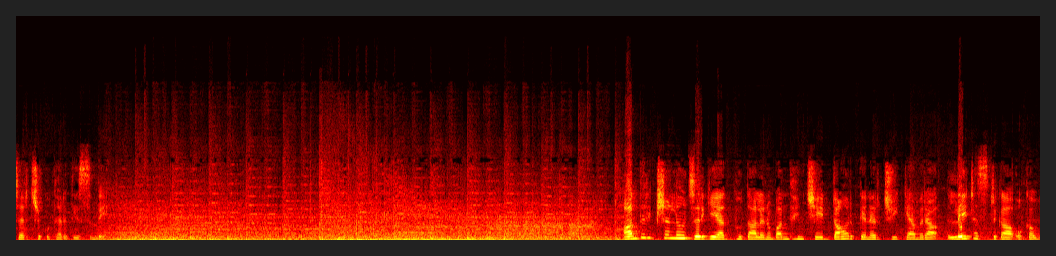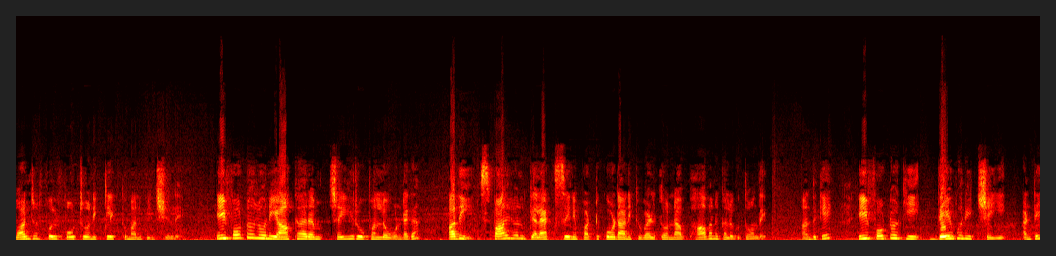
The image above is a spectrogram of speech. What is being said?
చర్చకు తెరతీసింది. అంతరిక్షంలో జరిగే అద్భుతాలను బంధించే డార్క్ ఎనర్జీ కెమెరా లేటెస్ట్గా ఒక వండర్ఫుల్ ఫోటోని క్లిక్ అనిపించింది ఈ ఫోటోలోని ఆకారం చెయ్యి రూపంలో ఉండగా అది స్పైరల్ గెలాక్సీని పట్టుకోవడానికి వెళుతోన్న భావన కలుగుతోంది. అందుకే ఈ ఫోటోకి దేవుని చెయ్యి అంటే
